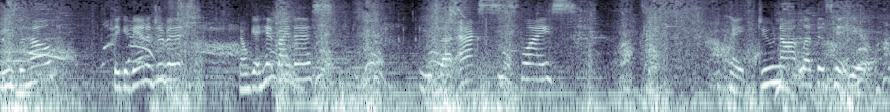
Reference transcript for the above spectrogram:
Use the health. Take advantage of it. Don't get hit by this. Use that axe slice. Okay, do not let this hit you.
